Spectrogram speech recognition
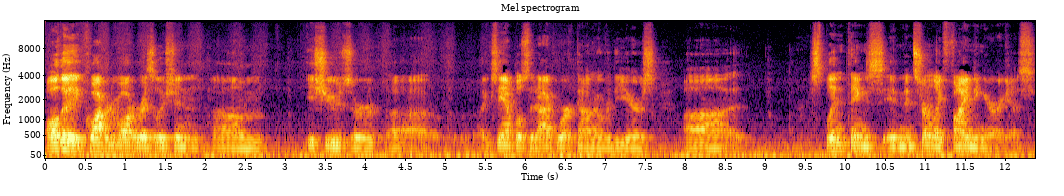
all the cooperative audit resolution um, issues or uh, examples that I've worked on over the years, uh, splitting things in, and certainly finding areas.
